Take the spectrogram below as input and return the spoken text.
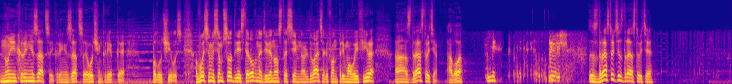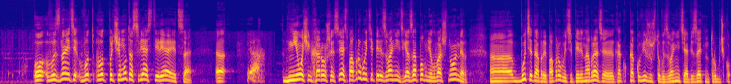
но экранизация. Экранизация очень крепкая получилось. 8 800 200 ровно 9702, телефон прямого эфира. А, здравствуйте. Алло. Здравствуйте, здравствуйте. О, вы знаете, вот, вот почему-то связь теряется. Э, не очень хорошая связь, попробуйте перезвонить. Я запомнил ваш номер. А, будьте добры, попробуйте перенабрать. Э, как, как увижу, что вы звоните, обязательно трубочку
